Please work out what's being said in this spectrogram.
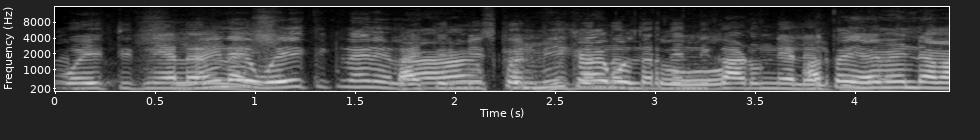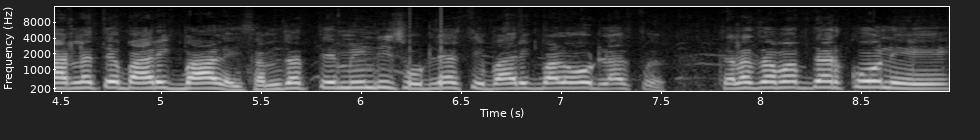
वैयक्तिक नाही वैयक्तिक नाही नेला. काहीतरी पण मी काय नंतर त्यांनी बोलतो काढून नेलेलं आता ह्या मेंढ्या मारल्या ते बारीक बाळ आहे. समजा ते मेंढी सोडली असती बारीक बाळ ओढलं असतं. त्याला जबाबदार कोण आहे?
